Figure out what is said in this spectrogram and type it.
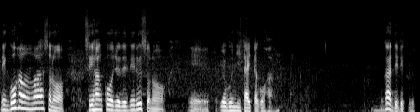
で、ご飯は、その、炊飯工場で出る、その、えーと、余分に炊いたご飯が出てくる。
